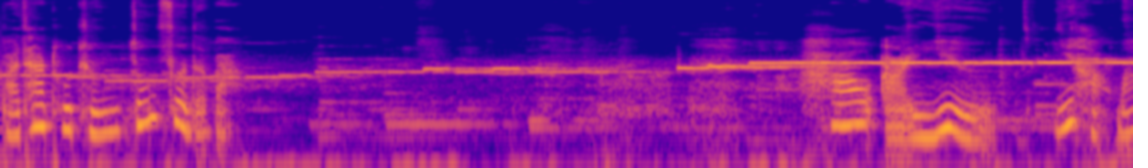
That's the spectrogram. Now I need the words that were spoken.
把它涂成棕色的吧。How are you？你好吗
